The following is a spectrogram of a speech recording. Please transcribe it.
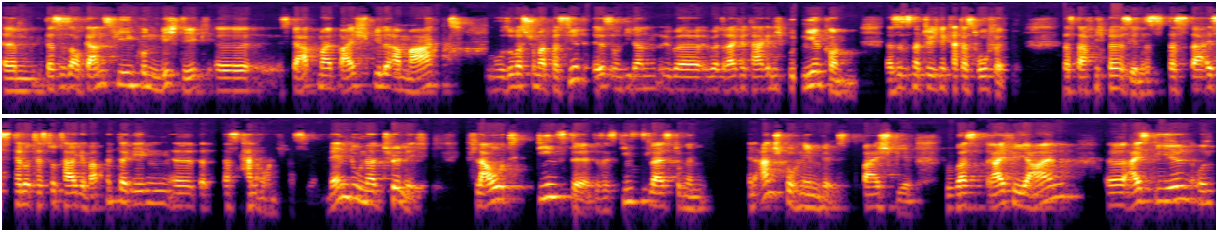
Ähm, das ist auch ganz vielen Kunden wichtig. Äh, es gab mal Beispiele am Markt, wo sowas schon mal passiert ist und die dann über, über drei, vier Tage nicht bonieren konnten. Das ist natürlich eine Katastrophe. Das darf nicht passieren. Das, das, da ist HelloTest total gewappnet dagegen. Äh, das, kann auch nicht passieren. Wenn du natürlich Cloud-Dienste, das heißt Dienstleistungen in Anspruch nehmen willst, Beispiel, du hast drei Filialen, äh, Eisdielen und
